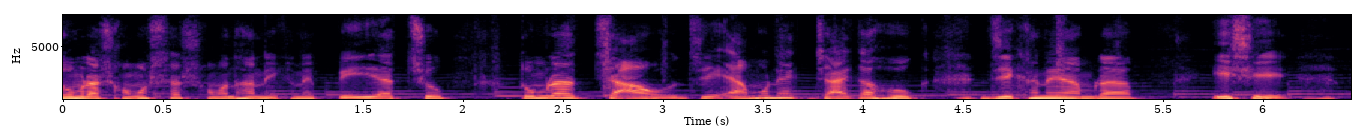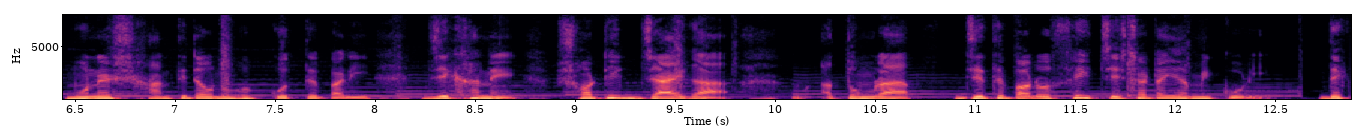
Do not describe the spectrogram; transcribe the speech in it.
তোমরা সমস্যার সমাধান এখানে পেয়ে যাচ্ছ। তোমরা চাও যে এমন এক জায়গা হোক যেখানে আমরা এসে মনের শান্তিটা অনুভব করতে পারি, যেখানে সঠিক জায়গা তোমরা যেতে পারো, সেই চেষ্টাটাই আমি করি। দেখ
